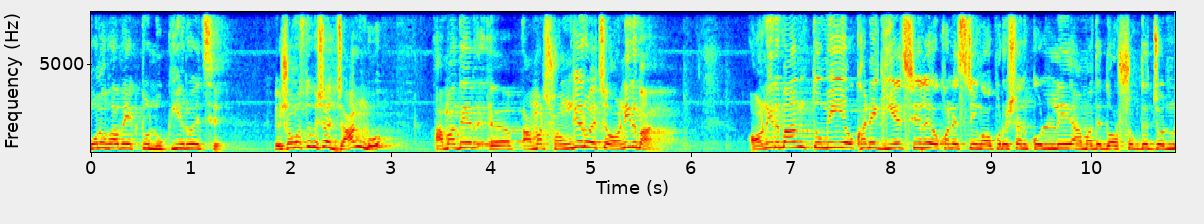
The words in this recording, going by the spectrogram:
কোনোভাবে একটু লুকিয়ে রয়েছে? এই সমস্ত বিষয় জানব। আমাদের আমার সঙ্গে রয়েছে অনির্বাণ। অনির্বাণ, তুমি ওখানে গিয়েছিলে, ওখানে স্ট্রিং অপারেশন করলে, আমাদের দর্শকদের জন্য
